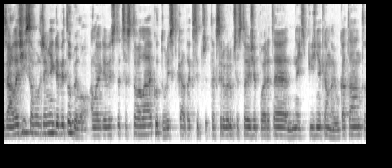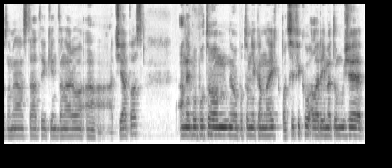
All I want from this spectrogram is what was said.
Záleží samozřejmě, kde by to bylo, ale kdybyste cestovala jako turistka, tak si, tak si dovedu představit, že pojedete nejspíš někam na Yucatán, to znamená státy Quintana Roo a, a Chiapas, a nebo potom, nebo potom někam na jich k Pacifiku, ale dejme tomu, že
